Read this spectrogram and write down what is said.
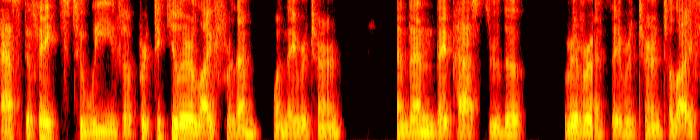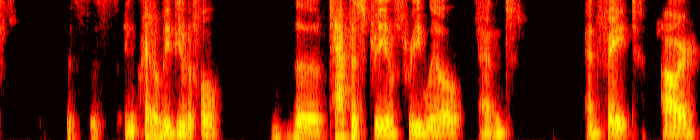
ask the fates to weave a particular life for them when they return. And then they pass through the river as they return to life. Is incredibly beautiful. The tapestry of free will and, and fate, our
